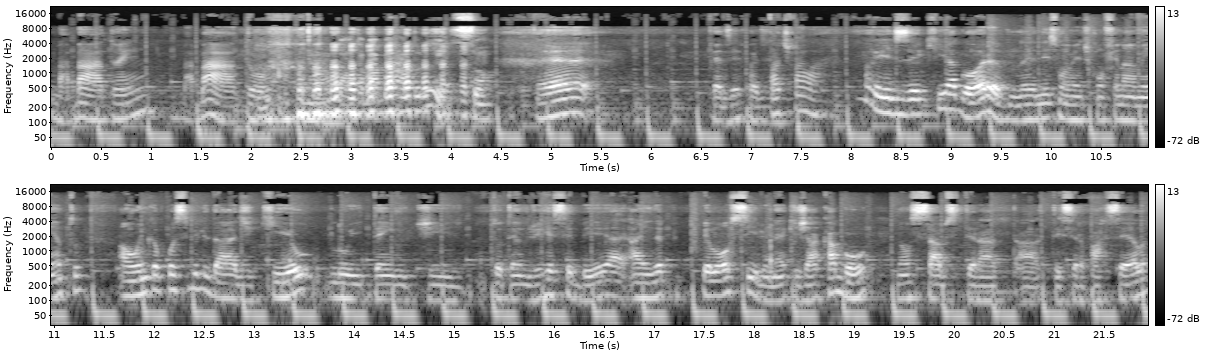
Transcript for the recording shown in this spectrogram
Babado, hein? Babado. Não, tá babado nisso. É. Quer dizer, pode dizer. Pode falar. Eu ia dizer que agora, né, nesse momento de confinamento, a única possibilidade que eu, Lui, tenho de tô tendo de receber a- ainda é pelo auxílio, né, que já acabou. Não se sabe se terá a terceira parcela,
